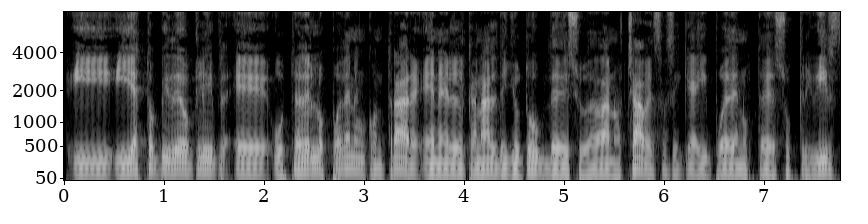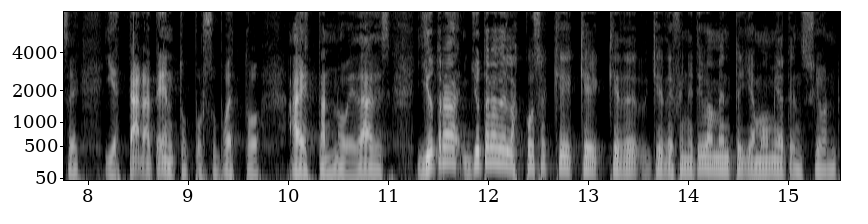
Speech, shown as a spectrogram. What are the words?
Y, estos videoclips eh, ustedes los pueden encontrar en el canal de YouTube de Ciudadanos Chávez, así que ahí pueden ustedes suscribirse y estar atentos, por supuesto, a estas novedades. Y otra, y otra de las cosas que, que, que, definitivamente llamó mi atención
